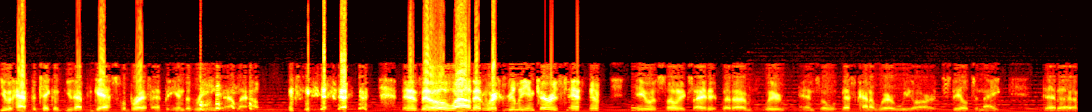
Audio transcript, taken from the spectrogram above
you would have to take a, you have to gasp for breath at the end of reading it out loud. and said, "Oh wow, that word really encouraged him." he was so excited, but um, we're and so that's kind of where we are still tonight. That uh,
